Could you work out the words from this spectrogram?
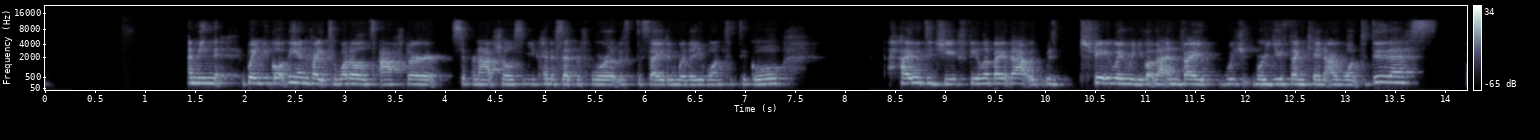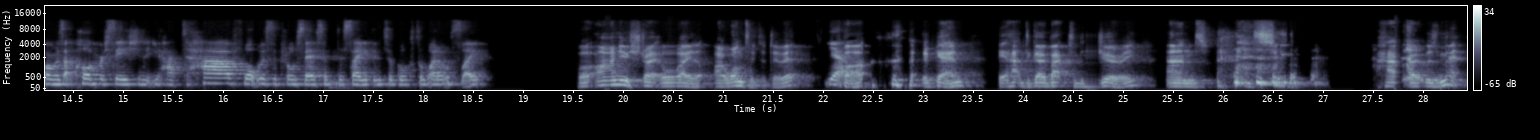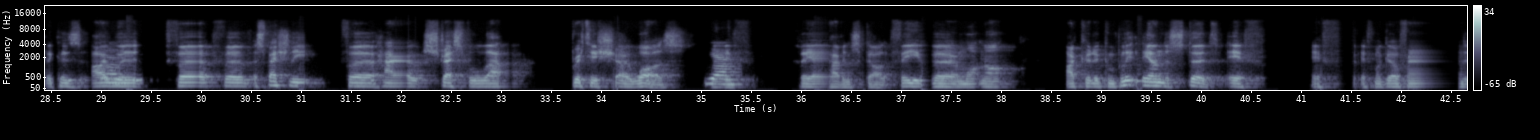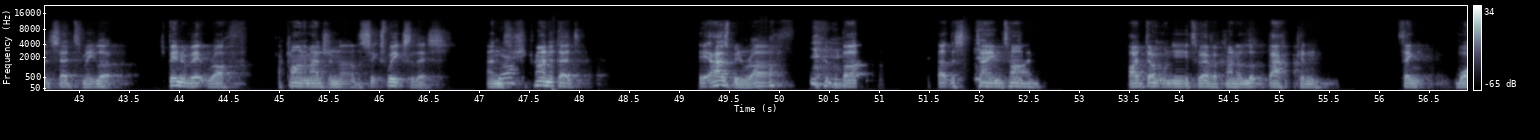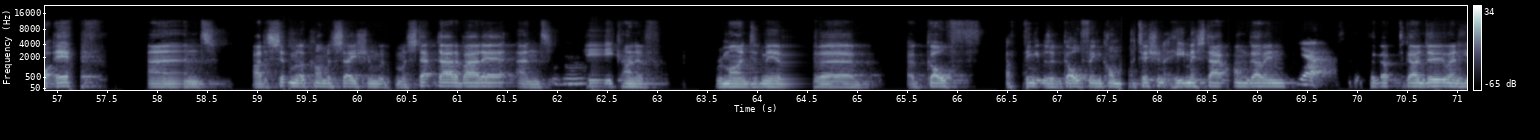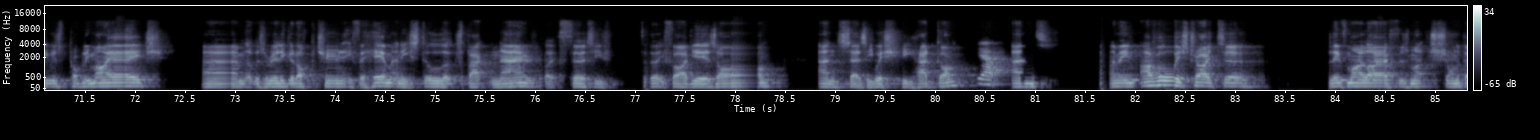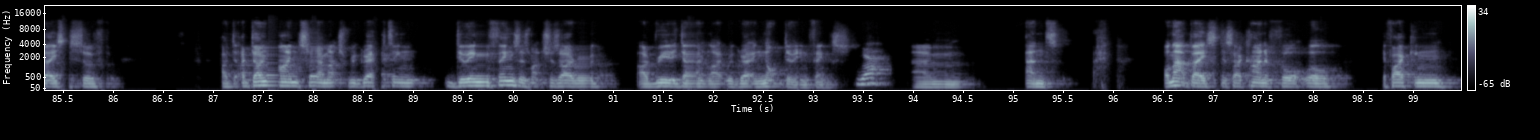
I mean, when you got the invite to Worlds after Supernaturals, you kind of said before it was deciding whether you wanted to go. How did you feel about that? Was- Was straight away when you got that invite, was, were you thinking, I want to do this? Or was that conversation that you had to have? What was the process of deciding to go to Worlds like? Well, I knew straight away that I wanted to do it, Yeah. but again, it had to go back to the jury and see how it was met because I Yeah. would for for especially for how stressful that British show was Yeah. with Cleo having scarlet fever and whatnot. I could have completely understood if if if my girlfriend had said to me, "Look, it's been a bit rough. I can't imagine another six weeks of this," and Yeah. she kind of said, "It has been rough, but at the same time, I don't want you to ever kind of look back and think, what if? And I had a similar conversation with my stepdad about it, and Mhm. he kind of reminded me of uh, a golf. I think it was a golfing competition that he missed out on going Yeah. to go, to go and do when he was probably my age. Um, that was a really good opportunity for him, and he still looks back now, like 30, 35 years on, and says he wished he had gone. Yeah. And I mean, I've always tried to live my life as much on the basis of I, I don't mind so much regretting doing things as much as I re- I really don't like regretting not doing things. Yeah. Um, and on that basis, I kind of thought, well, if I can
